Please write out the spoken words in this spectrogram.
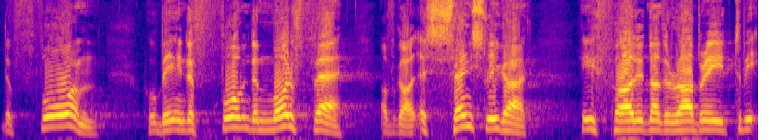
The form, who be in the form, the morphe of God, essentially God. He thought it not a robbery to be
